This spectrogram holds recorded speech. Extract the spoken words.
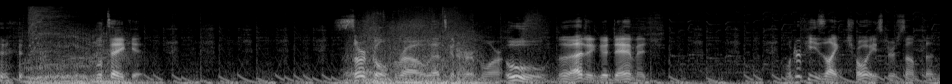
we'll take it. Circle throw. That's gonna hurt more. Ooh, that did good damage. Wonder if he's like choiced or something.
